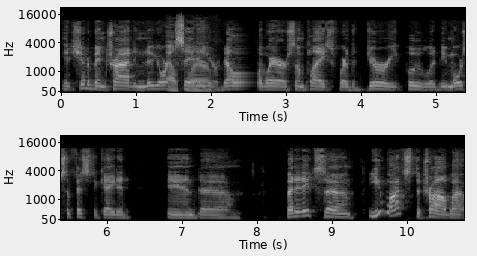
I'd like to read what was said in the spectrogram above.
It should have been tried in New York Elsewhere. City or Delaware or someplace where the jury pool would be more sophisticated. And um, but it's uh, you watched the trial by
